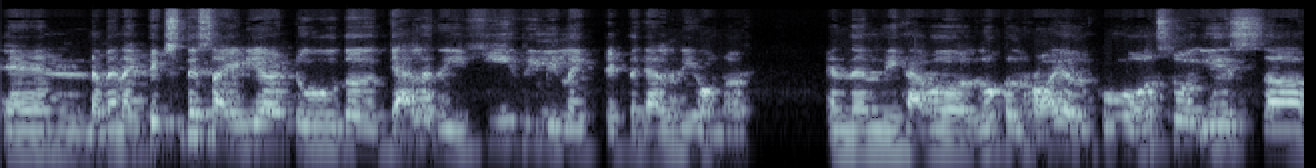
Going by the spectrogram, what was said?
And when I pitched this idea to the gallery, he really liked it, the gallery owner. And then we have a local royal who also is uh,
